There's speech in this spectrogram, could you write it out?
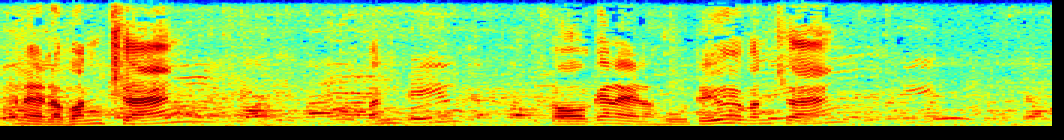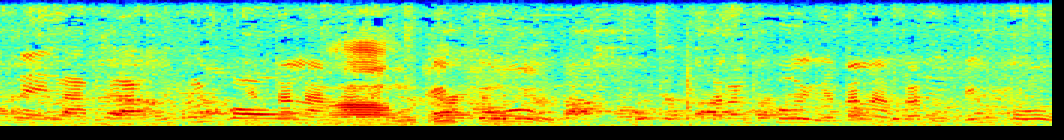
Cái này là bánh tráng. Bánh tiếu. Còn cái này là hủ tiếu hay bánh tráng này làm ra hủ tiếu cô người ta làm À, ra hủ hủ tiếu khô. người ta đang phơi người ta làm ra hủ tiếu khô.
